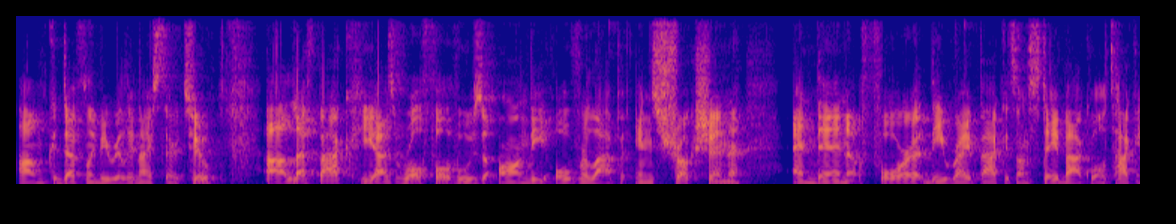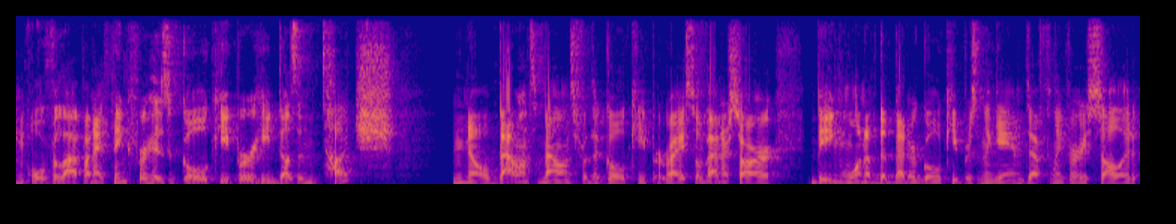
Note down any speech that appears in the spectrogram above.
um, could definitely be really nice there too. Uh, left back, he has Rolfo, who's on the overlap instruction. And then for the right back, it's on stay back while attacking overlap. And I think for his goalkeeper, he doesn't touch. No, balance, balance for the goalkeeper, right? So Van being one of the better goalkeepers in the game, definitely very solid.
